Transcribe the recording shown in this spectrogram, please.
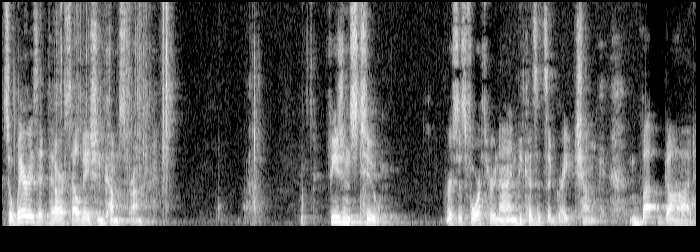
So, where is it that our salvation comes from? Ephesians 2. Verses 4 through 9 because it's a great chunk. But God,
